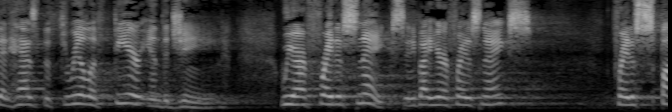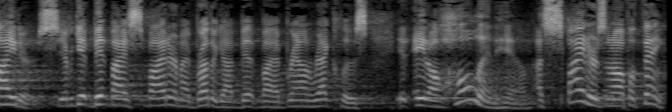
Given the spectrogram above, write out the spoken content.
that has the thrill of fear in the gene. We are afraid of snakes. Anybody here afraid of snakes? Afraid of spiders. You ever get bit by a spider? My brother got bit by a brown recluse. It ate a hole in him. A spider is an awful thing.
